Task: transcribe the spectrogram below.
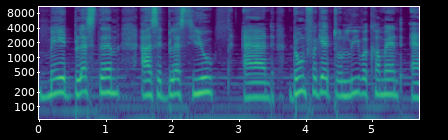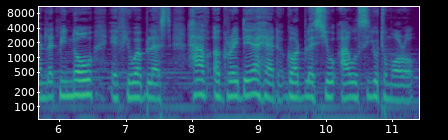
May it bless them as it blessed you. And don't forget to leave a comment and let me know if you were blessed. Have a great day ahead. God bless you. I will see you tomorrow.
